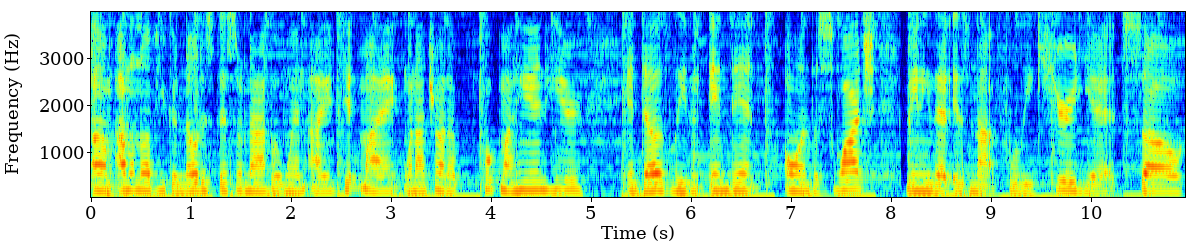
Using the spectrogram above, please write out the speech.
Um, I don't know if you can notice this or not, but when I dip my, when I try to poke my hand here, it does leave an indent on the swatch, meaning that it's not fully cured yet. So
